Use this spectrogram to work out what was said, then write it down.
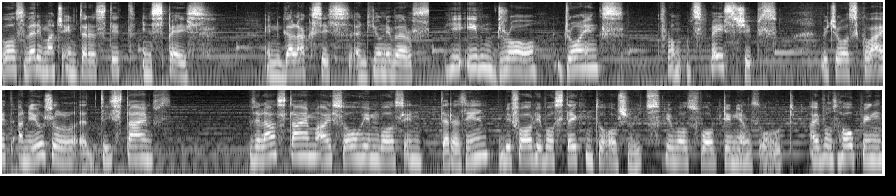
was very much interested in space, in galaxies and universe. He even drew drawings from spaceships, which was quite unusual at these times. The last time I saw him was in Terezin before he was taken to Auschwitz. He was 14 years old. I was hoping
